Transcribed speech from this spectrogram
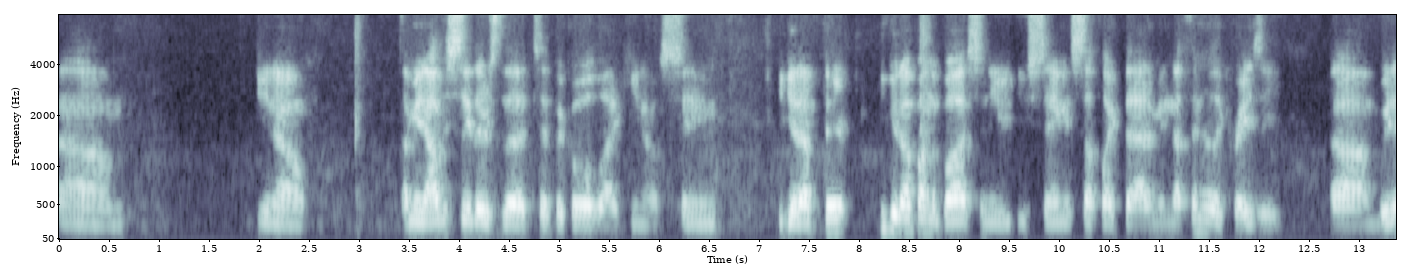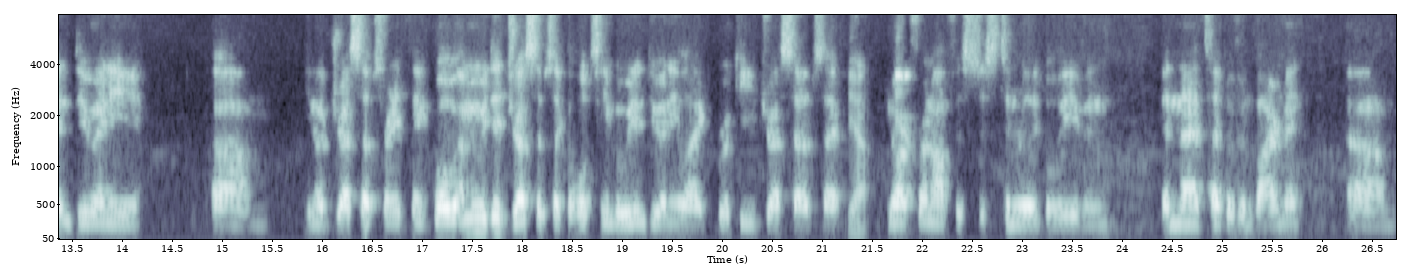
um, you know, I mean, obviously there's the typical like you know sing. You get up there, you get up on the bus and you you sing and stuff like that. I mean, nothing really crazy um, we didn't do any, um, you know, dress ups or anything. Well, I mean, we did dress ups like the whole team, but we didn't do any like rookie dress ups. I, yeah. You know, our front office just didn't really believe in in that type of environment. Um,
